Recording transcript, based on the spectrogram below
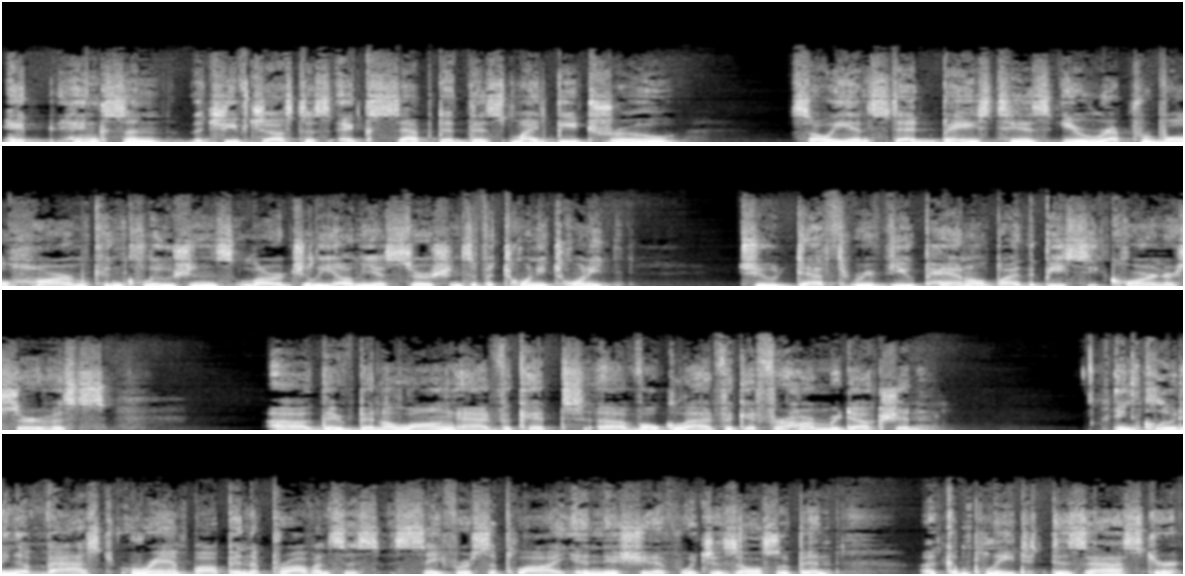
Hinkson, the Chief Justice, accepted this might be true, so he instead based his irreparable harm conclusions largely on the assertions of a 2022 death review panel by the BC Coroner Service. Uh, they've been a long advocate, uh, vocal advocate for harm reduction, including a vast ramp up in the province's safer supply initiative, which has also been a complete disaster.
